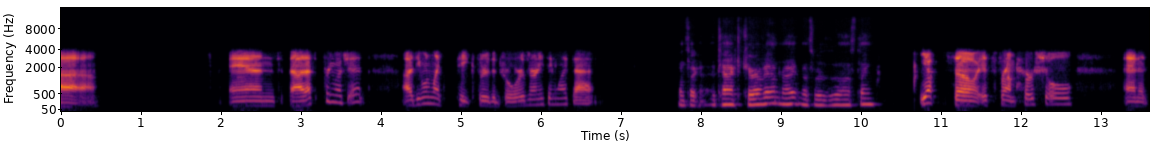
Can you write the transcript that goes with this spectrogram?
Uh, and that's pretty much it. Do you want to like peek through the drawers or anything like that? One second. Attacked caravan, right? That's what the last thing. Yep. So it's from Herschel, and it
